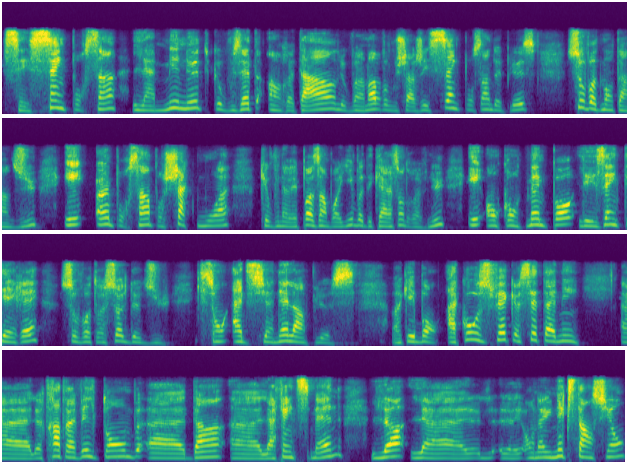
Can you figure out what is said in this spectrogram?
C'est 5% la minute que vous êtes en retard. Le gouvernement va vous charger 5% de plus sur votre montant dû et 1% pour chaque mois que vous n'avez pas envoyé votre déclaration de revenus. Et on ne compte même pas les intérêts sur votre solde dû qui sont additionnels en plus. OK, bon, à cause du fait que cette année, euh, le 30 avril tombe euh, dans euh, la fin de semaine. Là, on a une extension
